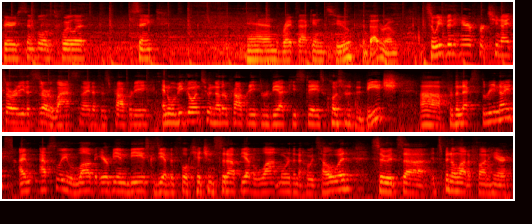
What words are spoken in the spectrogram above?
very simple toilet, sink, and right back into the bedroom. So we've been here for two nights already. This is our last night at this property. And we'll be going to another property through VIP stays closer to the beach uh, for the next three nights. I absolutely love Airbnbs because you have the full kitchen set up. You have a lot more than a hotel would. So it's, uh, it's been a lot of fun here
